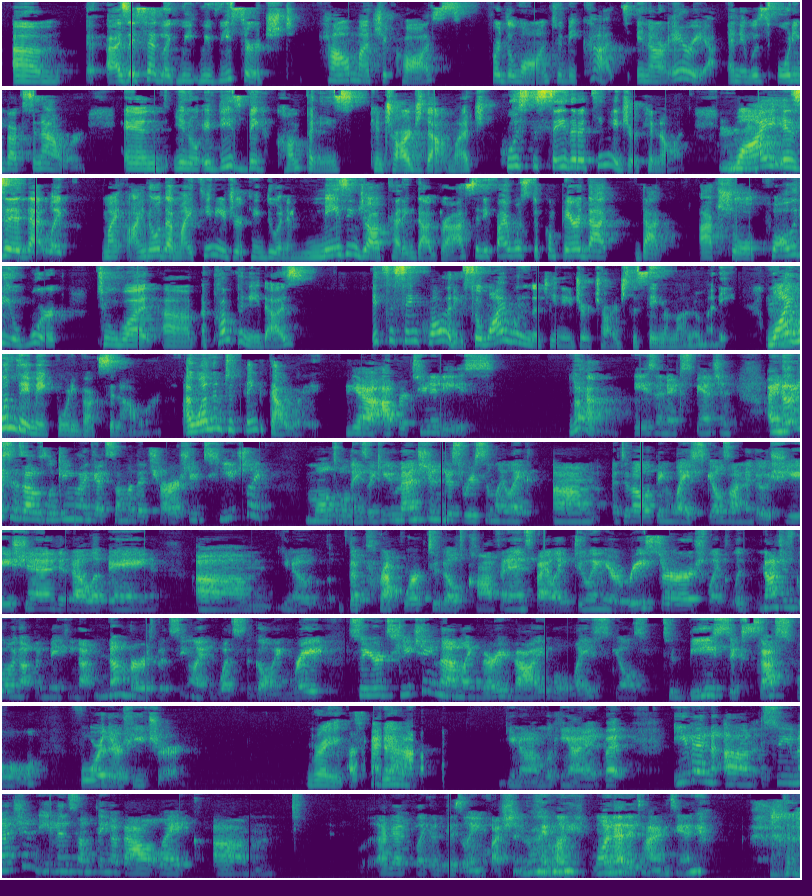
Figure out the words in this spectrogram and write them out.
um, as I said, like we we researched how much it costs for the lawn to be cut in our area and it was 40 bucks an hour. And you know if these big companies can charge that much who's to say that a teenager cannot? Mm-hmm. why is it that like my i know that my teenager can do an amazing job cutting that grass and if i was to compare that that actual quality of work to what uh, a company does it's the same quality. So why wouldn't a teenager charge the same amount of money? Why mm-hmm. wouldn't they make 40 bucks an hour I want them to think that way. Yeah, opportunities. Yeah. Opportunities and expansion. I noticed as I was looking like at some of the charts, you teach like multiple things. Like you mentioned just recently, like um, developing life skills on negotiation, developing um, you know, the prep work to build confidence by like doing your research, like, like not just going up and making up numbers, but seeing like what's the going rate. So you're teaching them like very valuable life skills to be successful for their future. Right. That's kind yeah. of how, you know, I'm looking at it. But even, um, so you mentioned even something about like, um, I've got like a gazillion questions, like one at a time, Tanya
